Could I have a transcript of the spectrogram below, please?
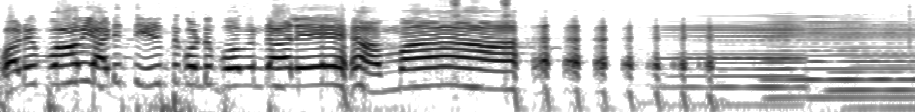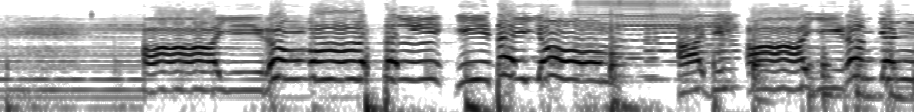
படுபாவி அடித்து இழுத்து கொண்டு போகின்றாளே அம்மா. ஆயிரம் வாசல் இதயம் அதில் ஆயிரம் எண்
